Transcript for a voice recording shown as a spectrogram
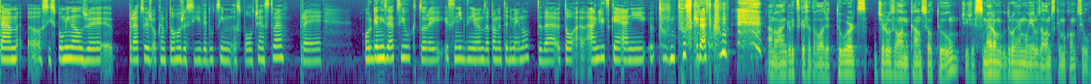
tam uh, si spomínal, že pracuješ okrem toho, že si vedúcim spoločenstva pre organizáciu, ktorej si nikdy neviem zapamätať meno, teda to anglické ani tú, tú skratku. Áno, anglické sa to volá, že Towards Jerusalem Council 2, čiže smerom k druhému Jeruzalemskému koncilu.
